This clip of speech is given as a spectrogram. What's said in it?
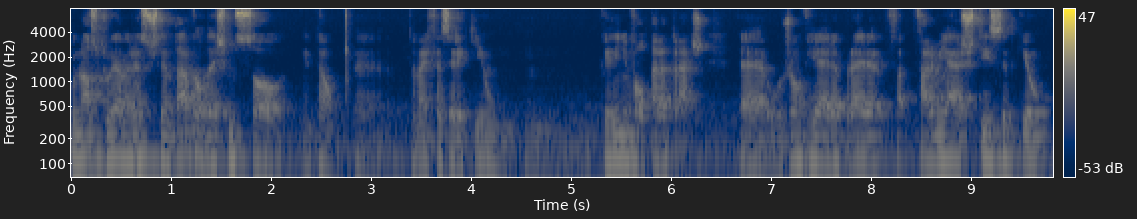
O nosso programa era sustentável, deixe-me só, então, também fazer aqui um, um bocadinho voltar atrás uh, o João Vieira Pereira far-me a justiça de que eu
